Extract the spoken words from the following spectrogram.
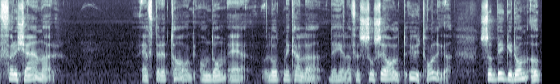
förtjänar efter ett tag, om de är, låt mig kalla det hela för socialt uthålliga, så bygger de upp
